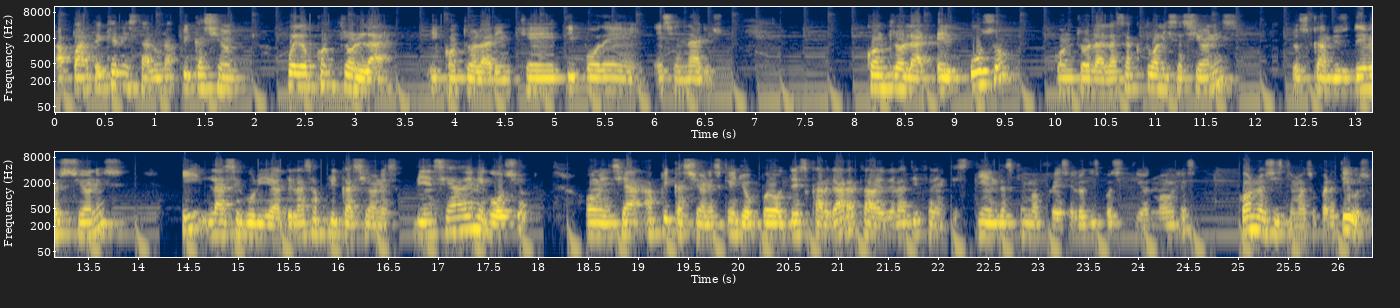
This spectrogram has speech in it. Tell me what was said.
aparte que le instalo una aplicación, puedo controlar y controlar en qué tipo de escenarios controlar el uso, controlar las actualizaciones, los cambios de versiones y la seguridad de las aplicaciones, bien sea de negocio o bien sea aplicaciones que yo puedo descargar a través de las diferentes tiendas que me ofrecen los dispositivos móviles con los sistemas operativos.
